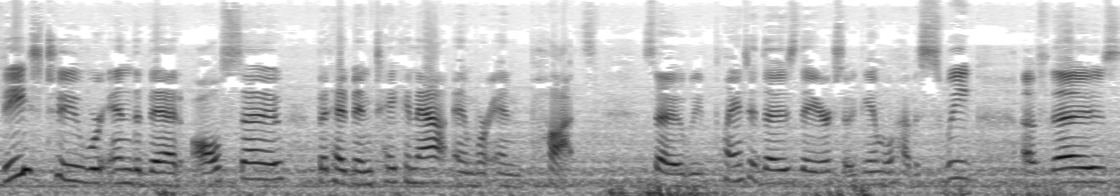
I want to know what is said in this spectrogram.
these two were in the bed also, but had been taken out and were in pots. So we planted those there. So again, we'll have a sweep of those.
